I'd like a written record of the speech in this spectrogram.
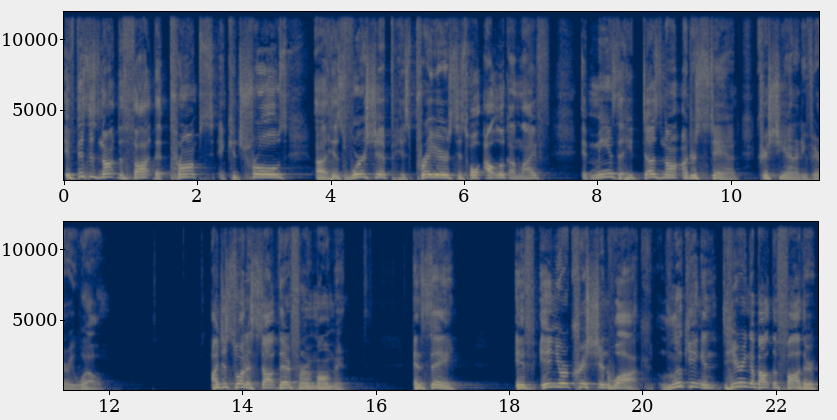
If this is not the thought that prompts and controls uh, his worship, his prayers, his whole outlook on life, it means that he does not understand Christianity very well. I just want to stop there for a moment and say, if in your Christian walk, looking and hearing about the Father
